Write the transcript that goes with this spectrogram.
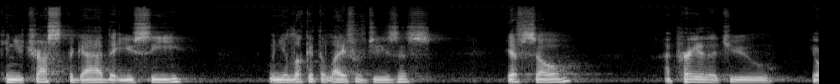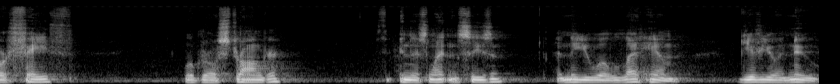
Can you trust the God that you see when you look at the life of Jesus? If so, I pray that you your faith will grow stronger in this Lenten season and that you will let him give you a new,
